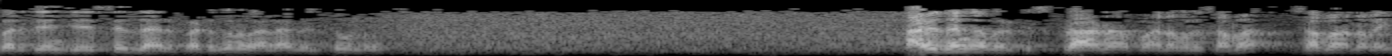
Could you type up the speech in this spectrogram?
పరిచయం చేస్తే దాన్ని పట్టుకుని నువ్వు అలా వెళ్తూ ఉండవు. ఆ విధంగా మనకి ప్రాణాపానములు సమా సమానమై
